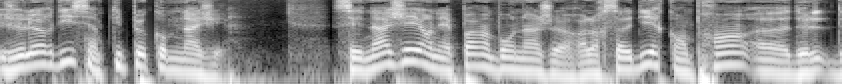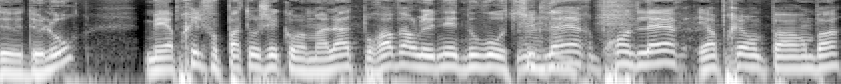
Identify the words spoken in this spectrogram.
Je leur dis, c'est un petit peu comme nager c'est nager, on n'est pas un bon nageur. Alors ça veut dire qu'on prend euh, de, de, de l'eau, mais après il faut patauger comme un malade pour avoir le nez de nouveau au-dessus de mhm. l'air, prendre l'air et après on part en bas.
